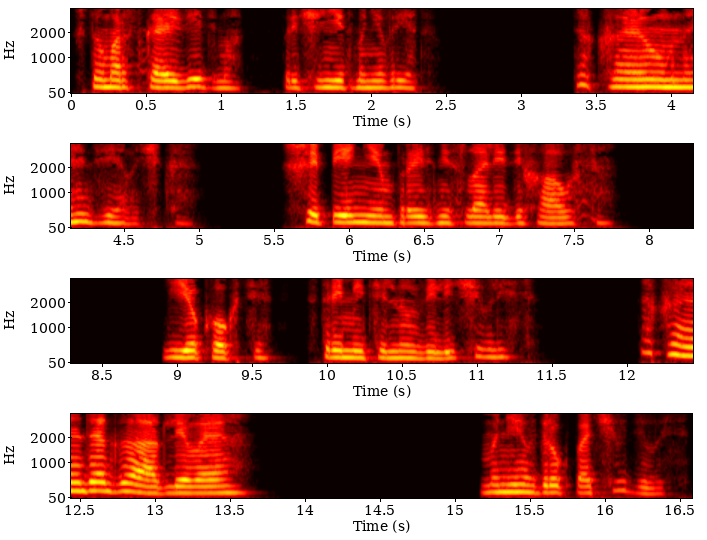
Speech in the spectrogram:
что морская ведьма причинит мне вред. «Такая умная девочка», — шипением произнесла леди Хауса. Ее когти стремительно увеличивались. Такая догадливая. Мне вдруг почудилось,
